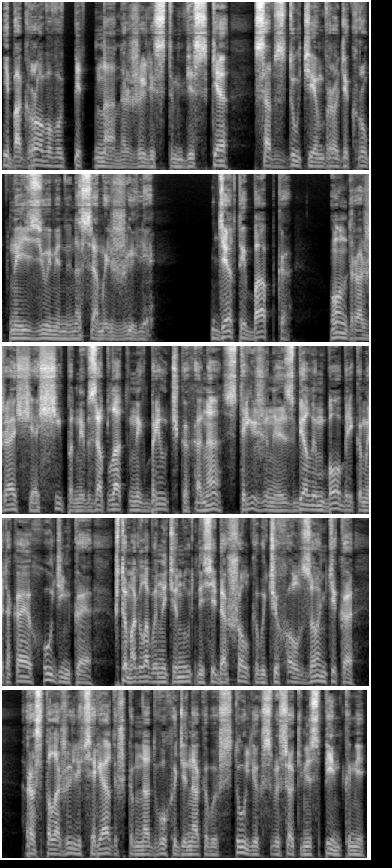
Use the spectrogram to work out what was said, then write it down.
и багрового пятна на жилистом виске — со вздутием вроде крупной изюмины на самой жиле. Дед и бабка, он дрожащий, ощипанный, в заплатанных брючках, она, стриженная, с белым бобриком и такая худенькая, что могла бы натянуть на себя шелковый чехол зонтика, расположились рядышком на двух одинаковых стульях с высокими спинками.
